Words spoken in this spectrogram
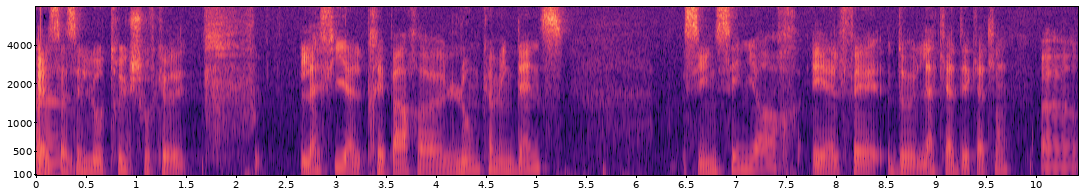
Et ça, c'est l'autre truc. Je trouve que la fille, elle prépare euh, l'Homecoming Dance. C'est une senior et elle fait de l'AK Décathlon. Euh,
